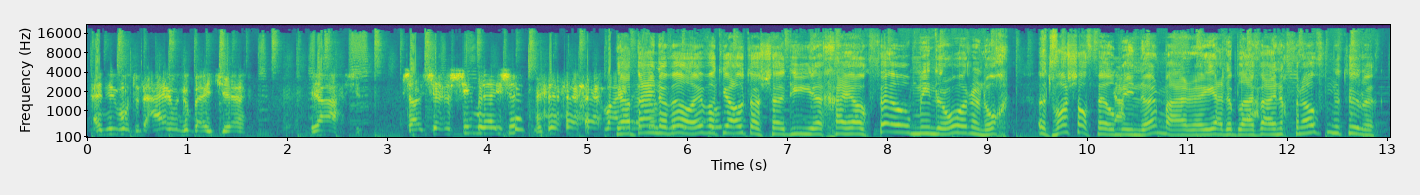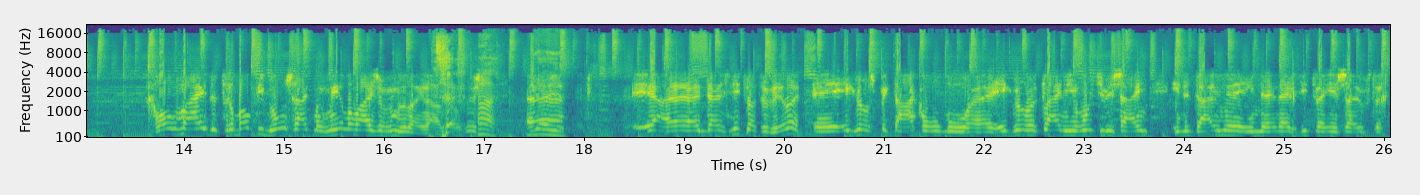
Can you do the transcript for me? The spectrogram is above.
En nu wordt het eigenlijk een beetje, ja, zou je zeggen simracen? ja, bijna wel, hè? Want die auto's die ga je ook veel minder horen nog. Het was al veel ja. minder, maar ja, er blijft weinig van over natuurlijk geloof mij, de Trabant die bij ons rijdt maakt meer lawaai dan Formule 1 auto. Dus, ah, uh, ja, uh, dat is niet wat we willen. Uh, ik wil een spektakel. Ik wil een klein jongetje weer zijn in de duinen in 1972.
